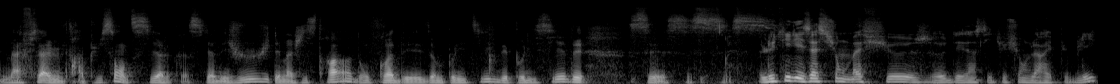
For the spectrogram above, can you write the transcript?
une mafia ultra puissante. S'il y, a des juges, des magistrats, donc quoi, des hommes politiques, des policiers, des. L'utilisation mafieuse des institutions de la République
